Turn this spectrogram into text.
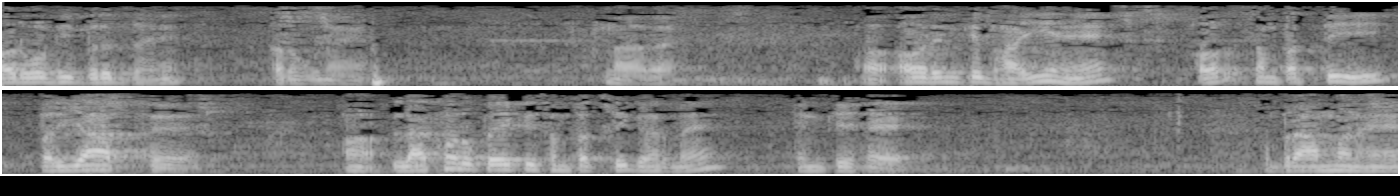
और वो भी वृद्ध हैं रुग्ण है। और इनके भाई हैं और संपत्ति पर्याप्त है। लाखों रुपए की संपत्ति घर में इनके है। ब्राह्मण है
